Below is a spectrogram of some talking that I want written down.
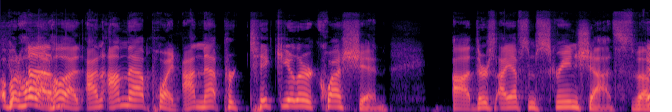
Oh, but hold on, Um, hold on. On on that point, on that particular question, uh, there's I have some screenshots, uh,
